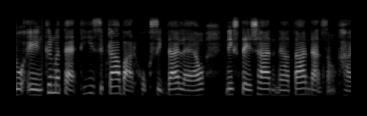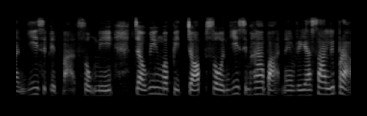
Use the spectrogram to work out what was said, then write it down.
ตัวเองขึ้นมาแตะที่ 19 บาท 60 ได้แล้ว Next Station แนวต้านด่านสำคัญ 21 บาททรงนี้ จะวิ่งมาปิดจ็อบโซน 25 บาทในระยะสั้นหรือเปล่า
